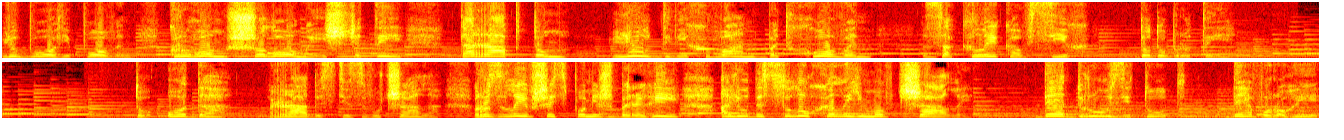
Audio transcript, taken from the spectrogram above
любові повен, кругом шоломи і щити, та раптом Людвіг Ван Бетховен закликав всіх до доброти. То ода радості звучала, розлившись поміж береги, а люди слухали й мовчали. Де друзі тут, де вороги?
